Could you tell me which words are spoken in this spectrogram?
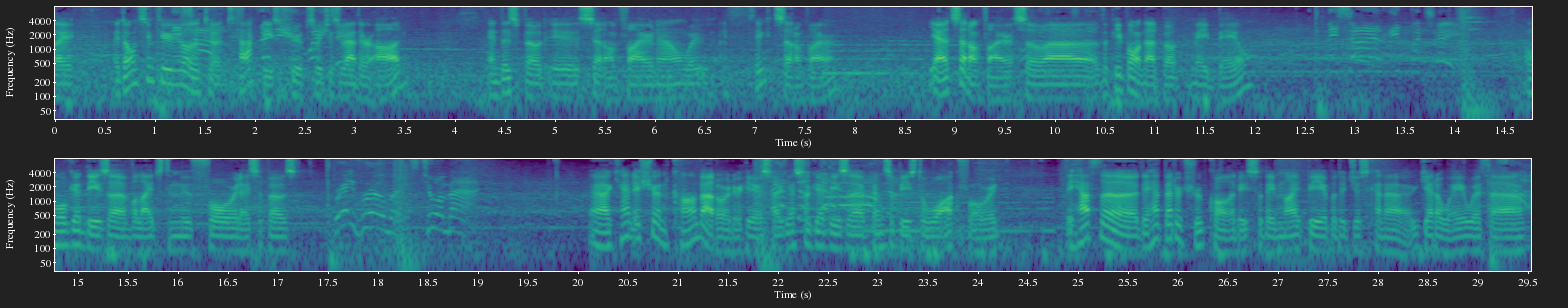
I, I don't seem to be able to attack these troops, which is rather odd. And this boat is set on fire now. I think it's set on fire. Yeah, it's set on fire, so uh, the people on that boat may bail. And we'll get these uh, Velites to move forward, I suppose. Brave Romans to a man. Uh, I can't issue a combat order here, so I guess I'll get these uh, Principes to walk forward. They have the they have better troop quality, so they might be able to just kind of get away with uh,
